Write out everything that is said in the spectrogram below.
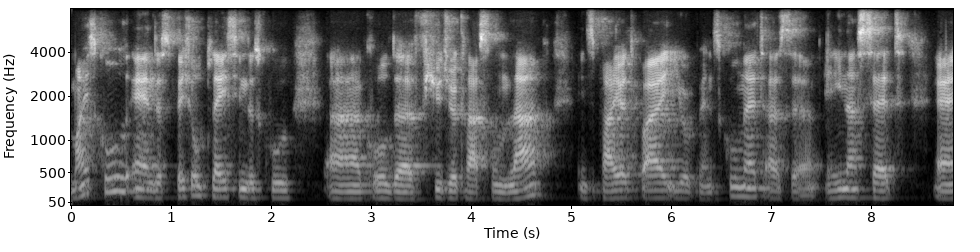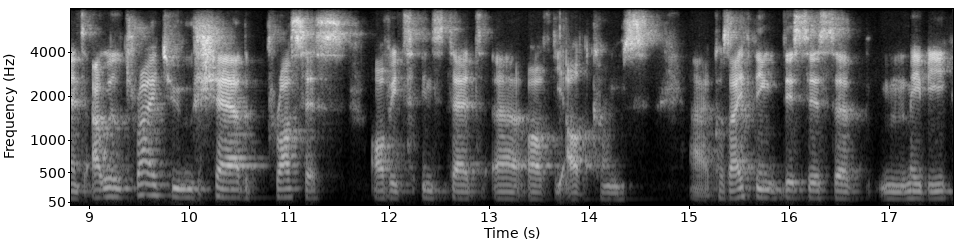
my school and a special place in the school uh, called the Future Classroom Lab, inspired by European Schoolnet, as uh, Elina said. And I will try to share the process of it instead uh, of the outcomes because uh, I think this is uh, maybe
